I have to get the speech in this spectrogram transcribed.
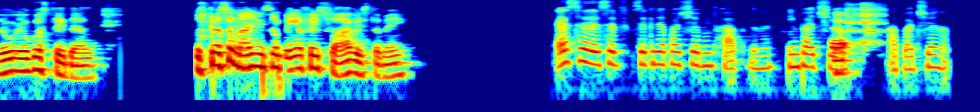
Eu, eu gostei dela. Os personagens são bem afeiçoáveis também. É, você cria apatia muito rápido, né? Empatia. É. Apatia não.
